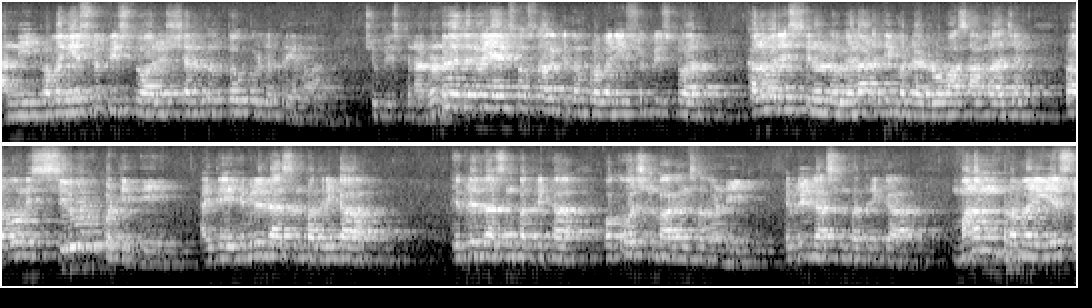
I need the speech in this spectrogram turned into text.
అన్ని ప్రభు యేసుక్రీస్తు వారు షరతులతో కూడిన ప్రేమ చూపిస్తున్నారు. రెండు వేల ఇరవై ఐదు సంవత్సరాల క్రితం ప్రభు యేసుక్రీస్తు వారు కలవరి శిలువలో వేలాడతీయబడ్డాడు రోమా సామ్రాజ్యం ప్రభువుని సిలువకు కొట్టింది. అయితే హెబ్రిల్ రాసిన పత్రిక హెబ్రిల్ రాసిన పత్రిక ఒక వచ్చిన భాగం చదవండి. హెబ్రిల్ రాసిన పత్రిక మనం ప్రభు యేసు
